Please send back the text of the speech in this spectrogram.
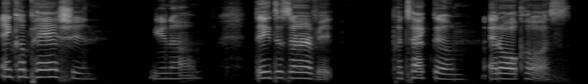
and compassion. You know, they deserve it. Protect them at all costs.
